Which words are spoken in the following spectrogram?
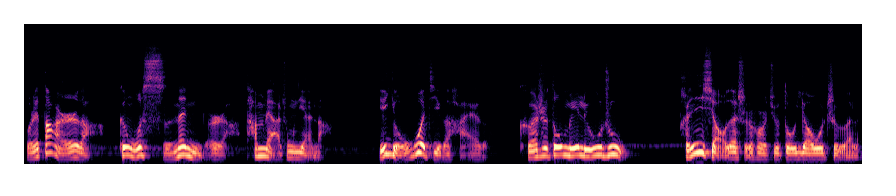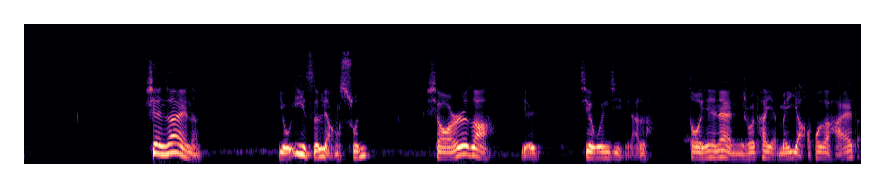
我这大儿子跟我死那女儿啊，他们俩中间呐也有过几个孩子。可是都没留住，很小的时候就都夭折了。现在呢，有一子两孙，小儿子也结婚几年了，到现在你说他也没养活个孩子。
